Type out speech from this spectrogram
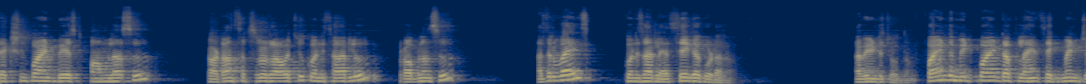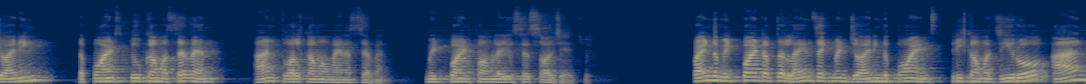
Section point based formulas short ఆన్సర్స్లో రావచ్చు. కొన్నిసార్లు ప్రాబ్లమ్స్ అదర్వైజ్ కొన్నిసార్లు ఎస్ఏగా కూడా రావచ్చు. అవేంటి చూద్దాం. Find the mid point of line segment joining the points two comma seven and twelve comma minus seven mid point formula use చేసి సాల్వ్ చేయొచ్చు. Find the mid point of the line segment joining the points three comma zero and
